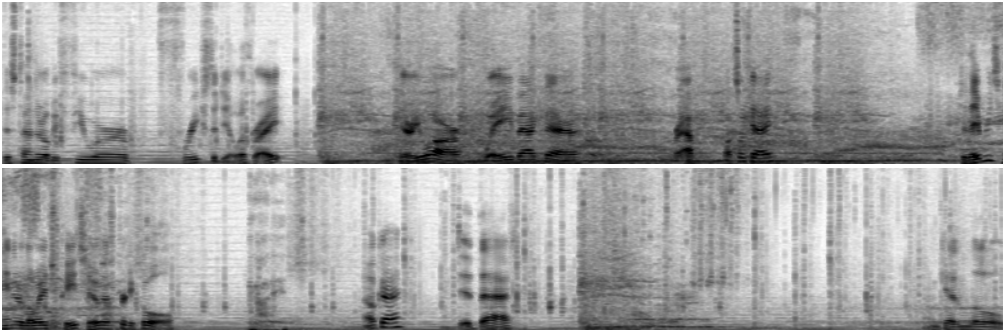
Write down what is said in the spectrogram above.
This time there will be fewer freaks to deal with, right? There you are, way back there. Crap, that's okay. Do they retain their low HP too? That's pretty cool. Okay, did that. I'm getting little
